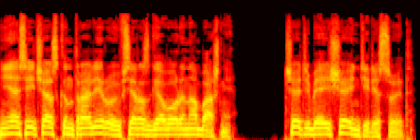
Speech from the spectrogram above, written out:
Я сейчас контролирую все разговоры на башне. Что тебя еще интересует?»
